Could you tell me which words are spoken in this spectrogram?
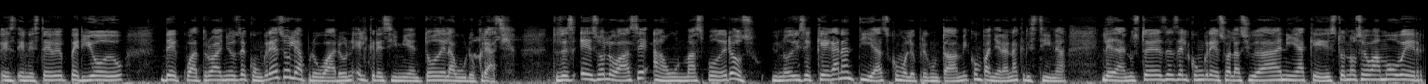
en este periodo de cuatro años de Congreso le aprobaron el crecimiento de la burocracia. Entonces eso lo hace a aún más poderoso. Y uno dice, ¿qué garantías, como le preguntaba mi compañera Ana Cristina, le dan ustedes desde el Congreso a la ciudadanía que esto no se va a mover?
